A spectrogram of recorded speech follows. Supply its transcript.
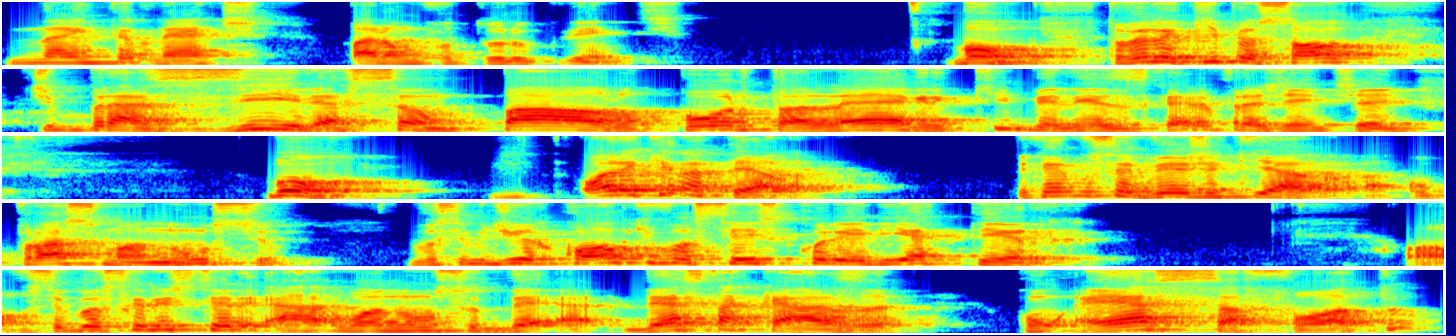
na internet para um futuro cliente. Bom, estou vendo aqui, pessoal, de Brasília, São Paulo, Porto Alegre, que beleza, escreve para gente aí. Bom, olha aqui na tela. Eu quero que você veja aqui a, a, o próximo anúncio. Você me diga qual que você escolheria ter. Ó, você gostaria de ter a, o anúncio de, desta casa com essa foto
